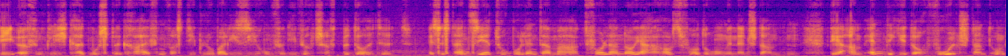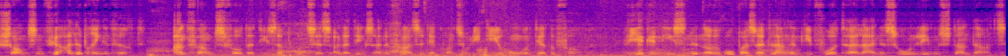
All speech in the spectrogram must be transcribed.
Die Öffentlichkeit muss begreifen, was die Globalisierung für die Wirtschaft bedeutet. Es ist ein sehr turbulenter Markt, voller neuer Herausforderungen entstanden, der am Ende jedoch Wohlstand und Chancen für alle bringen wird. Anfangs fordert dieser Prozess allerdings eine Phase der Konsolidierung und der Reformen. Wir genießen in Europa seit langem die Vorteile eines hohen Lebensstandards,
